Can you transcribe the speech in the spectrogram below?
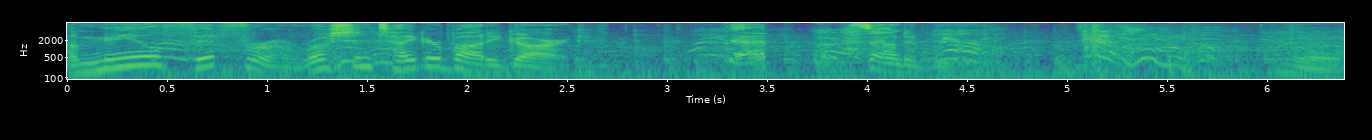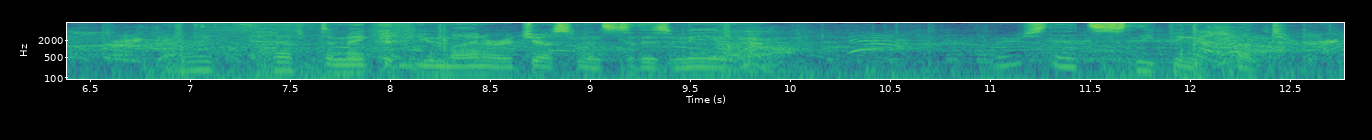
A meal fit for a Russian tiger bodyguard. That sounded weird. Hmm. Have to make a few minor adjustments to this meal. Where's that sleeping hunter?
